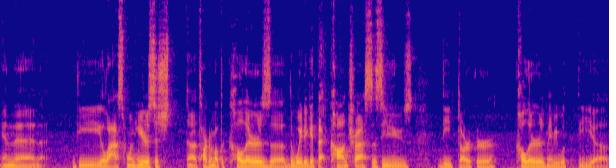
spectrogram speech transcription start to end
And then the last one here is just uh, talking about the colors. Uh, the way to get that contrast is to use the darker colors, maybe with the uh,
